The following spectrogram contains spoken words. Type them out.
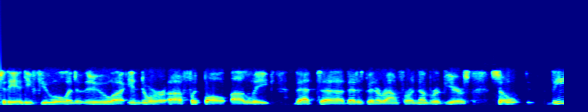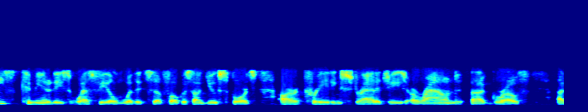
to the Indy Fuel and to the new uh, indoor uh, football uh, league that uh, that has been around for a number of years. So these communities, Westfield, with its uh, focus on youth sports, are creating strategies around uh, growth uh,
